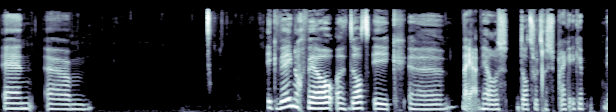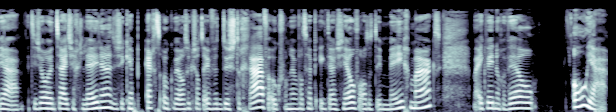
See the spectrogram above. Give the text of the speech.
En um, ik weet nog wel uh, dat ik, uh, nou ja, wel eens dat soort gesprekken. Ik heb, ja, het is al een tijdje geleden. Dus ik heb echt ook wel eens, ik zat even dus te graven ook van, hè, wat heb ik daar zelf altijd in meegemaakt. Maar ik weet nog wel, oh ja,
